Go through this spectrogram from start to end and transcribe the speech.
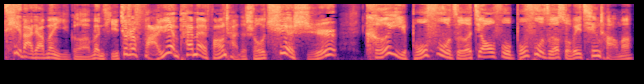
替大家问一个问题，就是法院拍卖房产的时候，确实可以不负责交付、不负责所谓清偿吗？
